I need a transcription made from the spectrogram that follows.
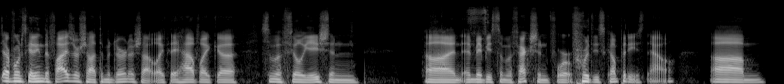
everyone's getting the Pfizer shot, the Moderna shot, like they have like a some affiliation uh, and, and maybe some affection for for these companies now. Um,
